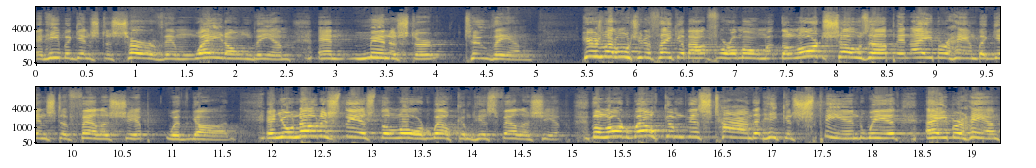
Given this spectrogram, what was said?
and he begins to serve them, wait on them, and minister to them. Here's what I want you to think about for a moment. The Lord shows up and Abraham begins to fellowship with God. And you'll notice this the Lord welcomed his fellowship. The Lord welcomed this time that he could spend with Abraham.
